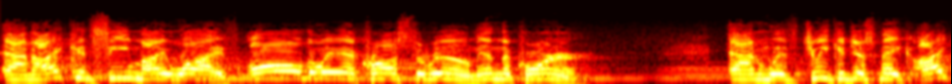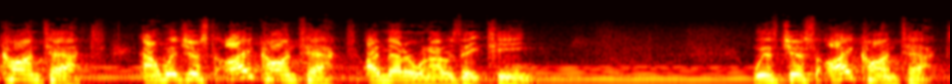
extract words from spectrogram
And I could see my wife all the way across the room in the corner. And with, we could just make eye contact. And with just eye contact, I met her when I was 18. With just eye contact,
